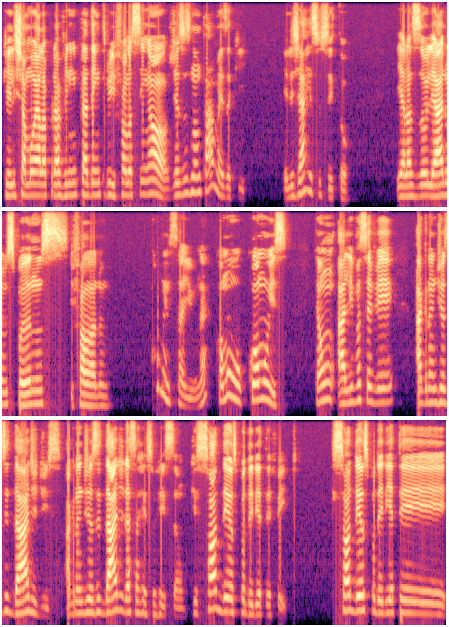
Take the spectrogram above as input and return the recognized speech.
que ele chamou ela para vir para dentro e falou assim, ó, oh, Jesus não está mais aqui. Ele já ressuscitou. E elas olharam os panos e falaram, como ele saiu, né? Como como isso? Então, ali você vê a grandiosidade disso, a grandiosidade dessa ressurreição, que só Deus poderia ter feito, que só Deus poderia ter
